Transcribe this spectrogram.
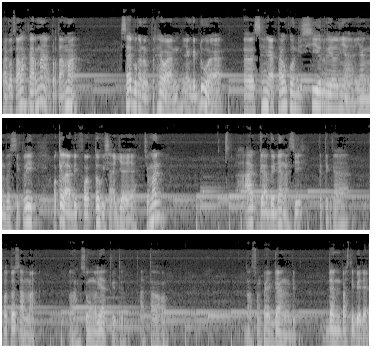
Takut salah karena pertama saya bukan dokter hewan. Yang kedua eh, saya nggak tahu kondisi realnya. Yang basically oke okay lah di foto bisa aja ya. Cuman agak beda nggak sih ketika foto sama langsung lihat gitu? Atau langsung pegang gitu? Dan pasti beda.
